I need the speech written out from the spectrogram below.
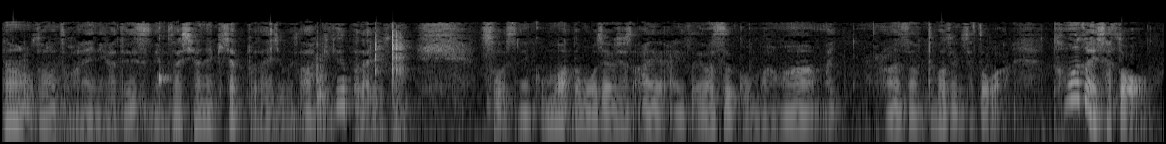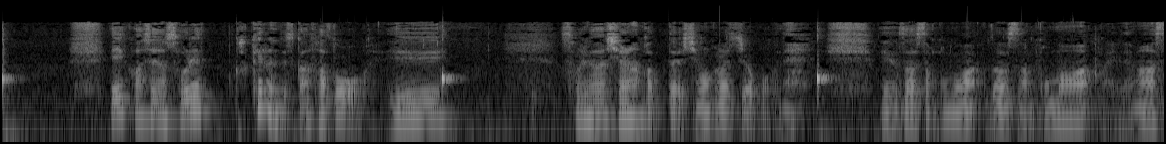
生のトマトがね、苦手ですね。私はね、ケチャップは大丈夫です。あ、ケチャップは大丈夫ですね。そうですね。こんばんは。どうもお邪魔します。ありがとうございます。こんばんは。はい。ランさん、トマトに砂糖は？トマトに砂糖えー、川瀬さん、それ、かけるんですか？砂糖。ええー、それは知らなかったよ。島倉千代子ね。えー、宇多田さんこんばんは。宇多田さんこんばんは。ありがとうございます。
